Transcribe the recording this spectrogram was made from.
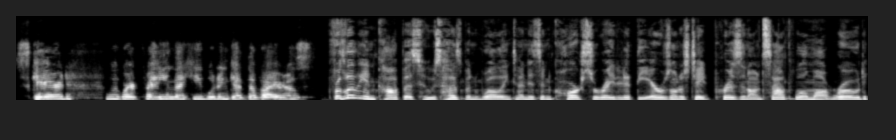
scared. We were praying that he wouldn't get the virus. For Lillian Coppice, whose husband Wellington is incarcerated at the Arizona State Prison on South Wilmot Road,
